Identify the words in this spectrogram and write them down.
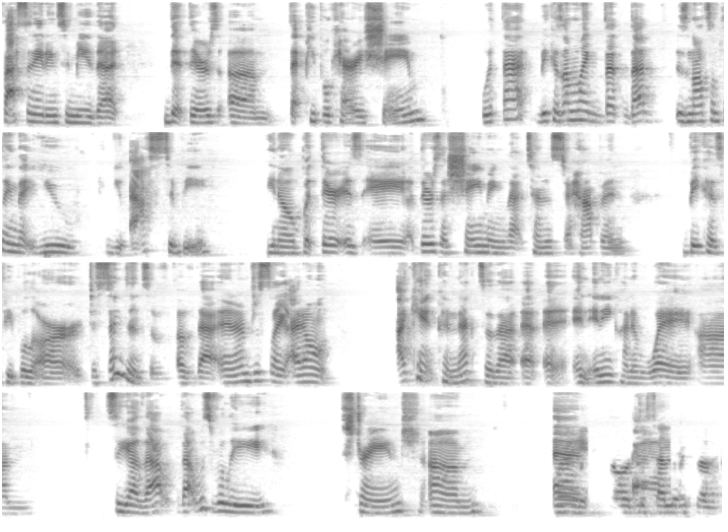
fascinating to me that that there's um, that people carry shame with that because I'm like that that is not something that you you ask to be you know but there is a there's a shaming that tends to happen because people are descendants of, of that. And i'm just like i don't i can't connect to that at, at, in any kind of way. Um, so yeah that that was really strange. Um, and right. so descendants uh, of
